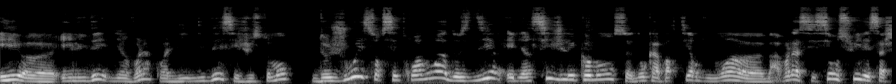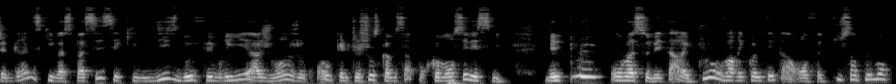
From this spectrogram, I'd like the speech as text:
Et, euh, et l'idée, eh bien voilà quoi, l'idée c'est justement de jouer sur ces trois mois, de se dire, eh bien si je les commence donc à partir du mois, euh, bah voilà, si, si on suit les sachets de graines, ce qui va se passer, c'est qu'ils nous disent de février à juin, je crois, ou quelque chose comme ça pour commencer les semis. Mais plus on va semer tard et plus on va récolter tard, en fait, tout simplement.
